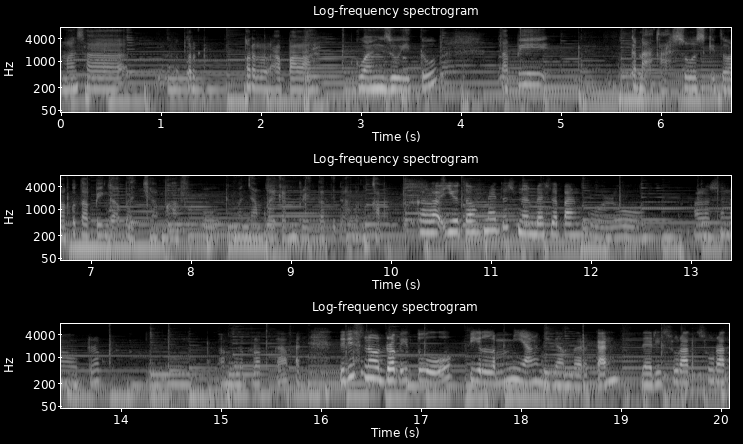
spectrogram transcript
masa per, per apalah Guangzhou itu, tapi kena kasus gitu. Aku tapi nggak baca, maaf aku menyampaikan berita tidak lengkap. kalau Youth of May itu 1980 kalau Snowdrop plot kapan jadi Snowdrop itu film yang digambarkan dari surat-surat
